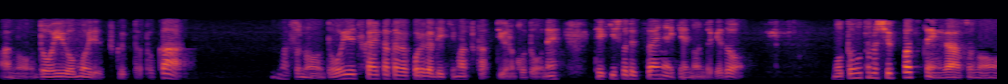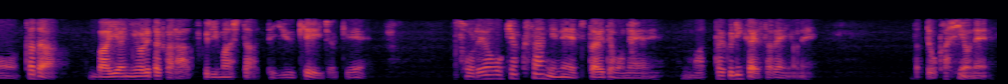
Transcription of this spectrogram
あのどういう思いで作ったとか、まあ、そのどういう使い方がこれができますかっていうようなことをね、テキストで伝えないけんなんだけど、もともとの出発点がそのただバイヤーに言われたから作りましたっていう経緯じゃけ、それをお客さんにね、伝えてもね、全く理解されんよね。だっておかしいよね。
